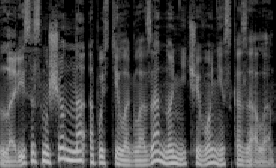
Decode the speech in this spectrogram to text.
Лариса смущенно опустила глаза, но ничего не сказала.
